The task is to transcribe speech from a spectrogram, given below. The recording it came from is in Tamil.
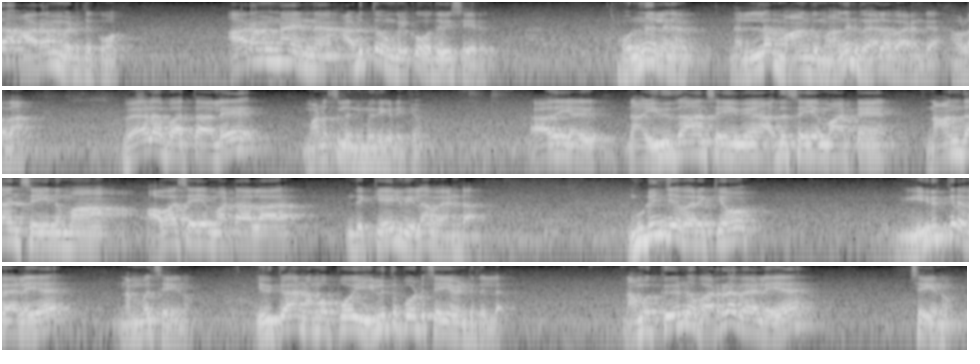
அறம் எடுத்துக்குவோம். அறம்னா என்ன? அடுத்தவங்களுக்கு உதவி செய்கிறது ஒன்றும் இல்லைங்க. நல்லா மாங்கு மாங்குன்னு வேலை பாருங்க. அவ்வளோதான் வேலை பார்த்தாலே மனசில் நிம்மதி கிடைக்கும். அது நான் இதுதான் செய்வேன் அது செய்ய மாட்டேன் நான் தான் செய்யணுமா அவ செய்ய மாட்டாளா? இந்த கேள்வியெல்லாம் வேண்டாம். முடிஞ்ச வரைக்கும் இருக்கிற வேலையை நம்ம செய்யணும். இதுக்காக நம்ம போய் இழுத்து போட்டு செய்ய வேண்டியதில்லை. நமக்குன்னு வர்ற வேலையை செய்யணும்.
